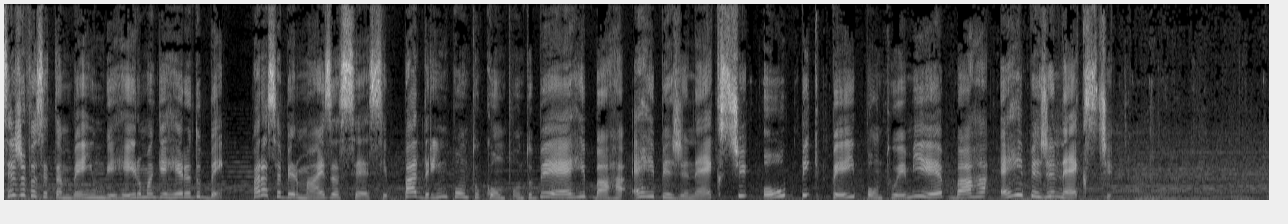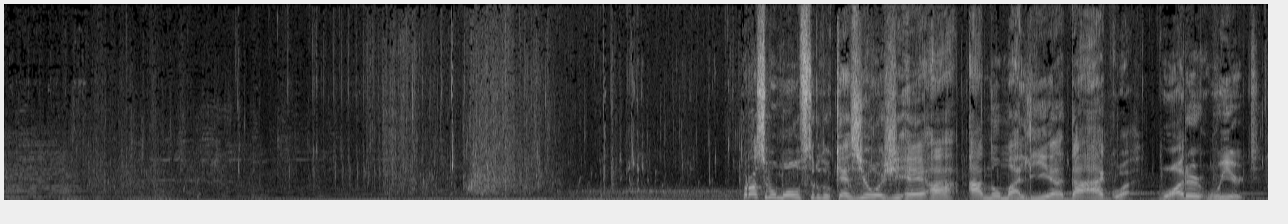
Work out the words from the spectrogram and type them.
Seja você também um guerreiro ou uma guerreira do bem. Para saber mais, acesse padrim.com.br barra rpgnext ou picpay.me barra rpgnext. Próximo monstro do cast de hoje é a Anomalia da Água, Water Weird.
